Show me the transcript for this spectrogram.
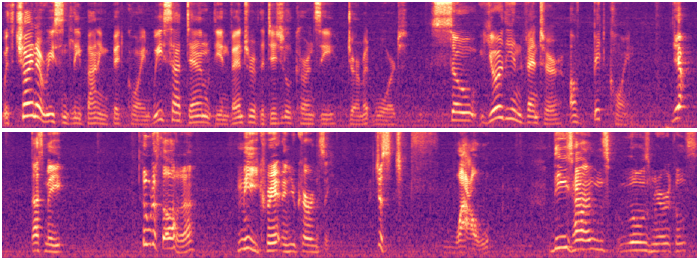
With China recently banning Bitcoin, we sat down with the inventor of the digital currency, Dermot Ward. So, you're the inventor of Bitcoin. Yep, that's me. Who would have thought it, huh? Me creating a new currency. Just wow. These hands, those miracles.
